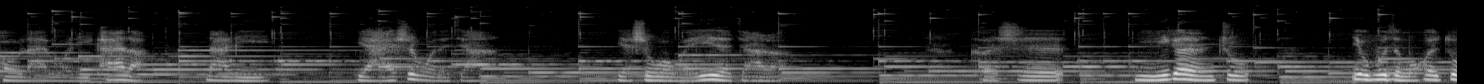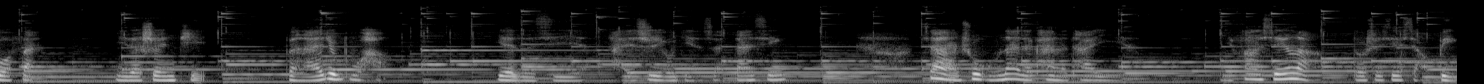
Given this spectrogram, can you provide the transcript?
后来我离开了，那里也还是我的家，也是我唯一的家了。可是你一个人住，又不怎么会做饭，你的身体本来就不好。叶子熙还是有点担心。夏冉初无奈地看了他一眼：“你放心了。”都是些小病，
